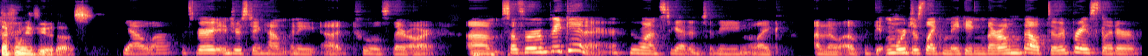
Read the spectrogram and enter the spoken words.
Definitely a few of those. yeah. Well, it's very interesting how many uh, tools there are. Um, so for a beginner who wants to get into being like, I don't know, get more just like making their own belt or their bracelet or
